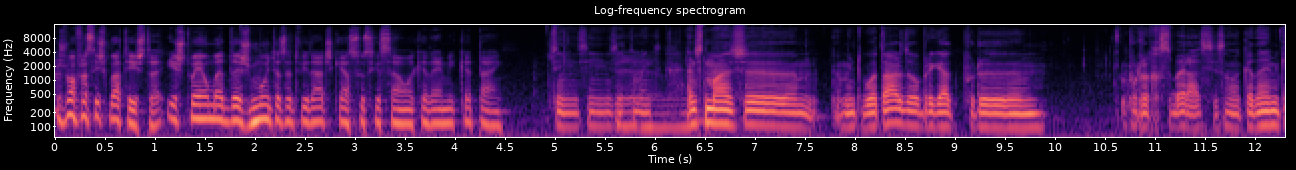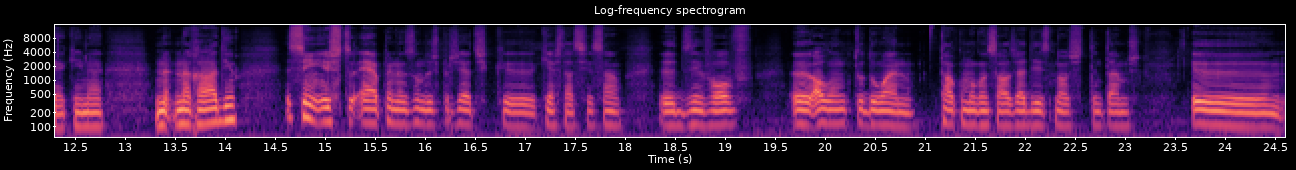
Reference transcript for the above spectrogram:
João Francisco Batista, isto é uma das muitas atividades que a Associação Académica tem. Sim, sim, exatamente. Uh... Antes de mais, muito boa tarde, obrigado por, por receber a Associação Académica aqui na, na, na rádio. Sim, este é apenas um dos projetos que, que esta associação uh, desenvolve uh, ao longo de todo o ano. Tal como o Gonçalo já disse, nós tentamos uh,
